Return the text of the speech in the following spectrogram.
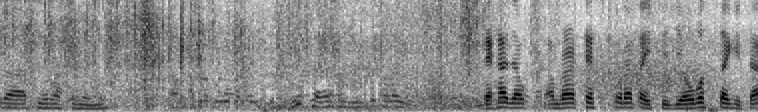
প্রায় তিন মাসের মেনু দেখা যাক আমরা টেস্ট করা তাইছি যে অবস্থা কিটা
